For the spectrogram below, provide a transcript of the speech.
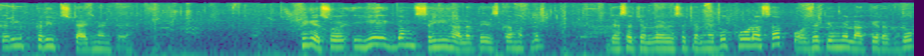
करीब करीब स्टैगनेंट है। ठीक है सो ये एकदम सही हालत है, इसका मतलब जैसा चल रहा है वैसा चलने दो। थोड़ा सा पॉजिटिव में ला के रख दो,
